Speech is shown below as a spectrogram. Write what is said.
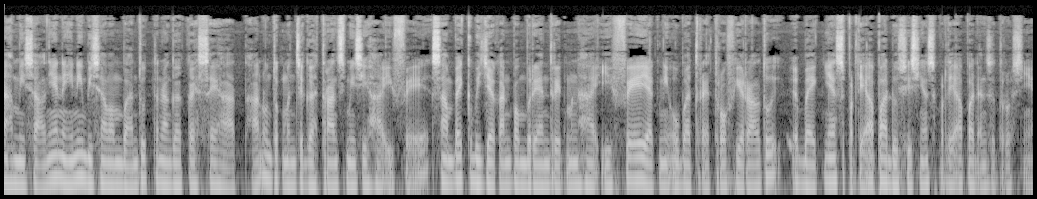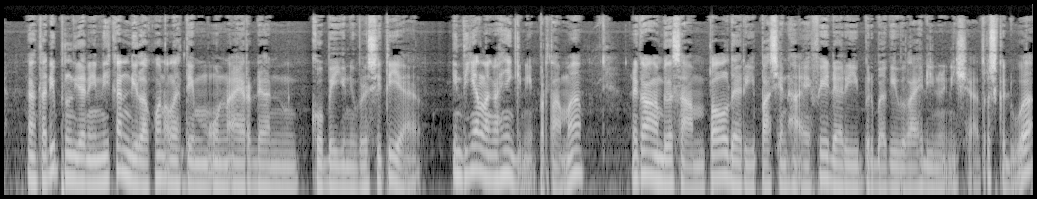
Nah misalnya nih ini bisa membantu tenaga kesehatan untuk mencegah transmisi HIV sampai kebijakan pemberian treatment HIV yakni obat retroviral tuh baiknya seperti apa, dosisnya seperti apa dan seterusnya. Nah tadi penelitian ini kan dilakukan oleh tim Unair dan Kobe University ya. Intinya langkahnya gini, pertama mereka ngambil sampel dari pasien HIV dari berbagai wilayah di Indonesia. Terus kedua,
